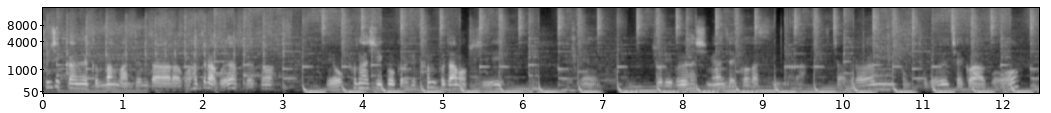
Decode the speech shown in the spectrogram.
순식간에 금방 만든다라고 하더라고요. 그래서 예, 오픈하시고 그렇게 큰 부담 없이 예, 조립을 하시면 될 것 같습니다. 자, 그럼 봉투를 제거하고 자,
